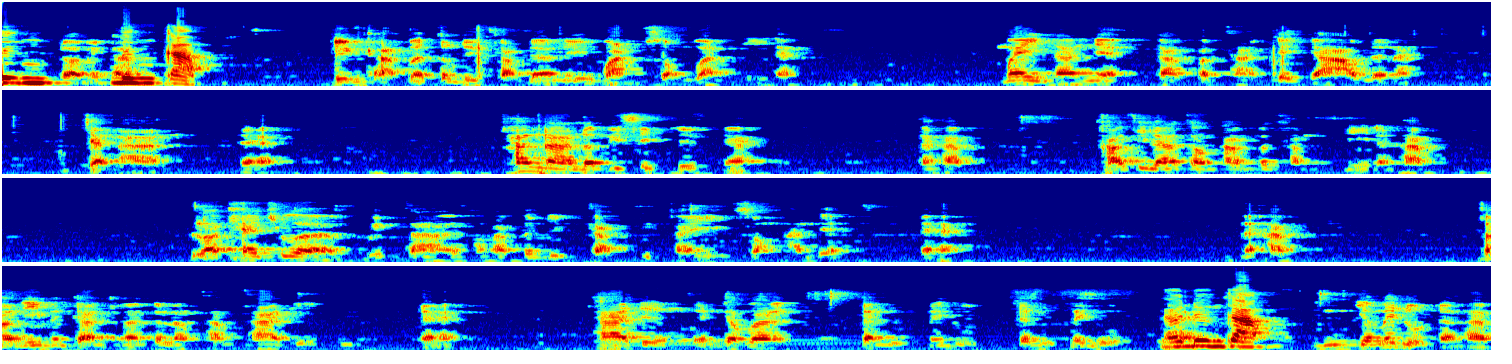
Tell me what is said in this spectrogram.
ดึงได้ไหมครับดึงกลับ ดึงกลับแล้วต้องดึงกลับแล้วในวันสองวันนี้นะ ไม่นั้นเนี่ยการประทานจะยาวแล้วนะ จะนานนะถ้านานแล้วมีสิทธิ์ลึกนะนะครับคราวที่แล้วทองคำก็ทำแบบนี้นะครับแล้วแค่ชั่ววิบตาทองคำก็ดึงกลับขึ้นไปสองพันเนี่ยนะฮะนะครับ ตอนนี้เป็นการกำลังทำท่าเดิม นะฮะท่าเดิมเหมือนกับว่าจะหลุดไม่หลุดจะหลุดไม่หลุดแล้วดึงกลับยังไม่หลุดนะครับ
